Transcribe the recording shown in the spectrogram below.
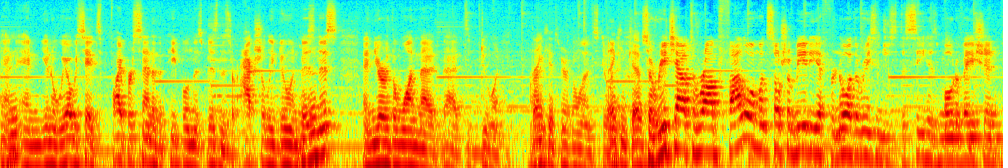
And Mm-hmm. and you know, we always say it's five percent of the people in this business are actually doing Mm-hmm. business, and you're the one that that's doing it. Thank right? you. You're the one that's doing Thank it. you, Kevin. So reach out to Rob. Follow him on social media for no other reason just to see his motivation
